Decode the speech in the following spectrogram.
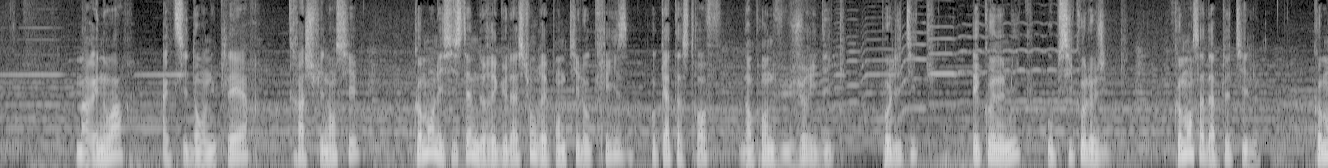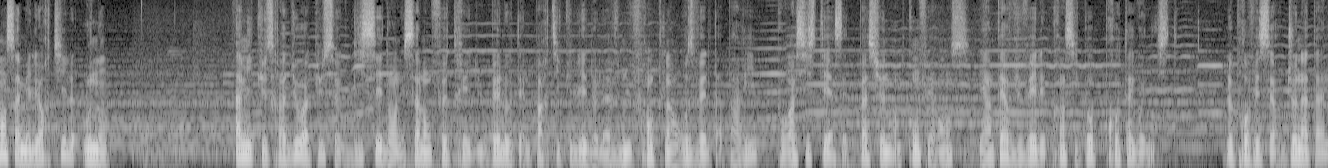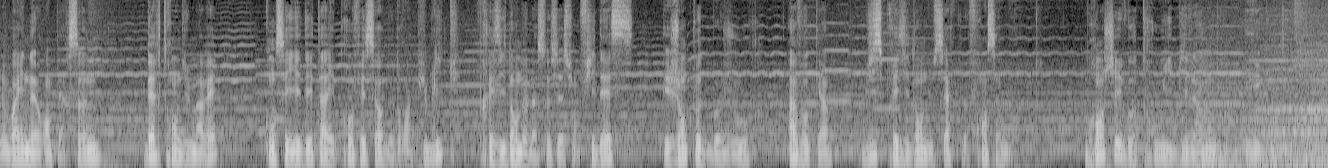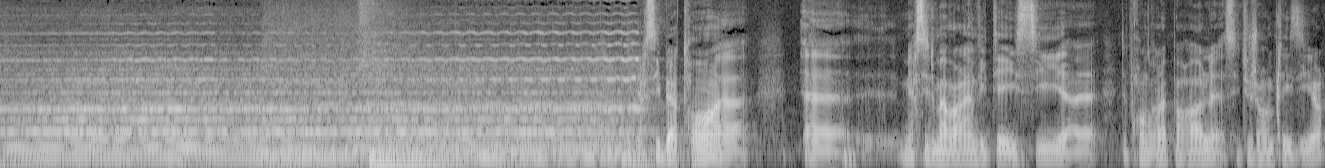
Marée noire, accident nucléaire, crash financier, comment les systèmes de régulation répondent-ils aux crises, aux catastrophes, d'un point de vue juridique, politique, économique ou psychologique? Comment s'adaptent-ils? Comment s'améliorent-ils ou non? Amicus Radio a pu se glisser dans les salons feutrés du bel hôtel particulier de l'avenue Franklin Roosevelt à Paris pour assister à cette passionnante conférence et interviewer les principaux protagonistes. Le professeur Jonathan Weiner en personne, Bertrand Dumaret, conseiller d'État et professeur de droit public, président de l'association FIDES, et Jean-Claude Beaujour, avocat, vice-président du Cercle France-Amérique. Branchez vos trouilles bilingues et écoutez. Merci Bertrand. Euh, euh, merci de m'avoir invité ici, euh, de prendre la parole. C'est toujours un plaisir.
